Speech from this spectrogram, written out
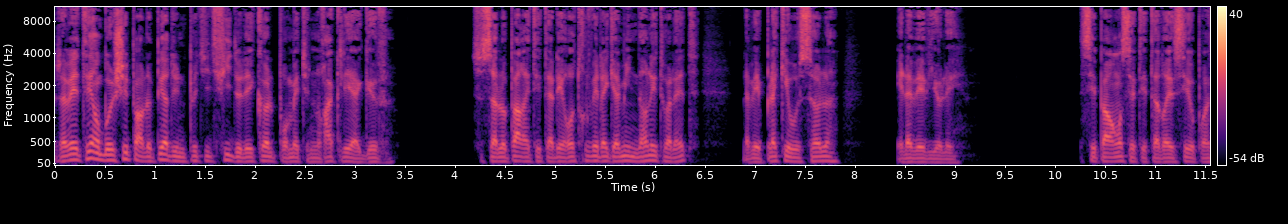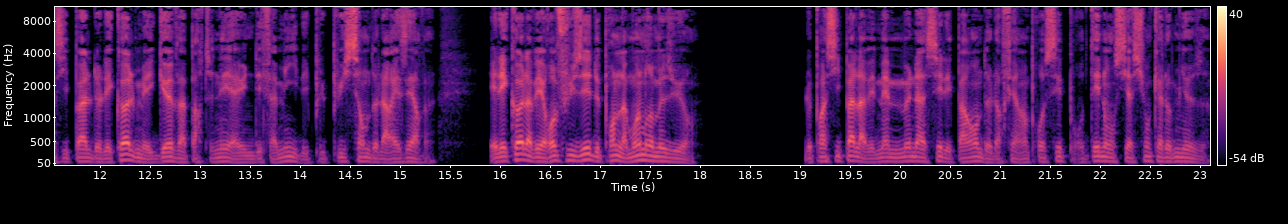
J'avais été embauché par le père d'une petite fille de l'école pour mettre une raclée à Gueuve. Ce salopard était allé retrouver la gamine dans les toilettes, l'avait plaquée au sol et l'avait violée. Ses parents s'étaient adressés au principal de l'école, mais Gueuve appartenait à une des familles les plus puissantes de la réserve, et l'école avait refusé de prendre la moindre mesure. Le principal avait même menacé les parents de leur faire un procès pour dénonciation calomnieuse.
